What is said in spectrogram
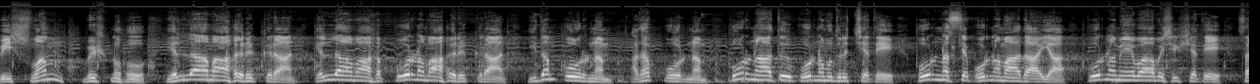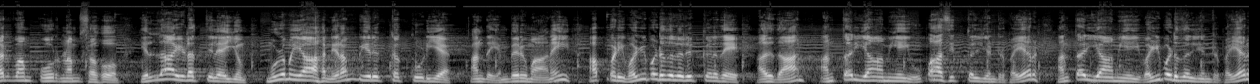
விஸ்வம் விஷ்ணு எல்லாமாக இருக்கிறான் எல்லாமாக பூர்ணமாக இருக்கிறான் இதம் பூர்ணம் அத பூர்ணம் பூர்ணாத்து பூர்ணமுதிருச்சியதே பூர்ணஸ்ய பூர்ணமாதாயா பூர்ணமேவாவசிஷ்யதே சர்வம் பூர்ணம் சகோ எல்லா இடத்திலேயும் முழுமையாக நிரம்பி இருக்கக்கூடிய செய்யக்கூடிய அந்த எம்பெருமானை அப்படி வழிபடுதல் இருக்கிறதே. அதுதான் அந்தர்யாமியை உபாசித்தல் என்று பெயர் அந்தர்யாமியை வழிபடுதல் என்று பெயர்.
